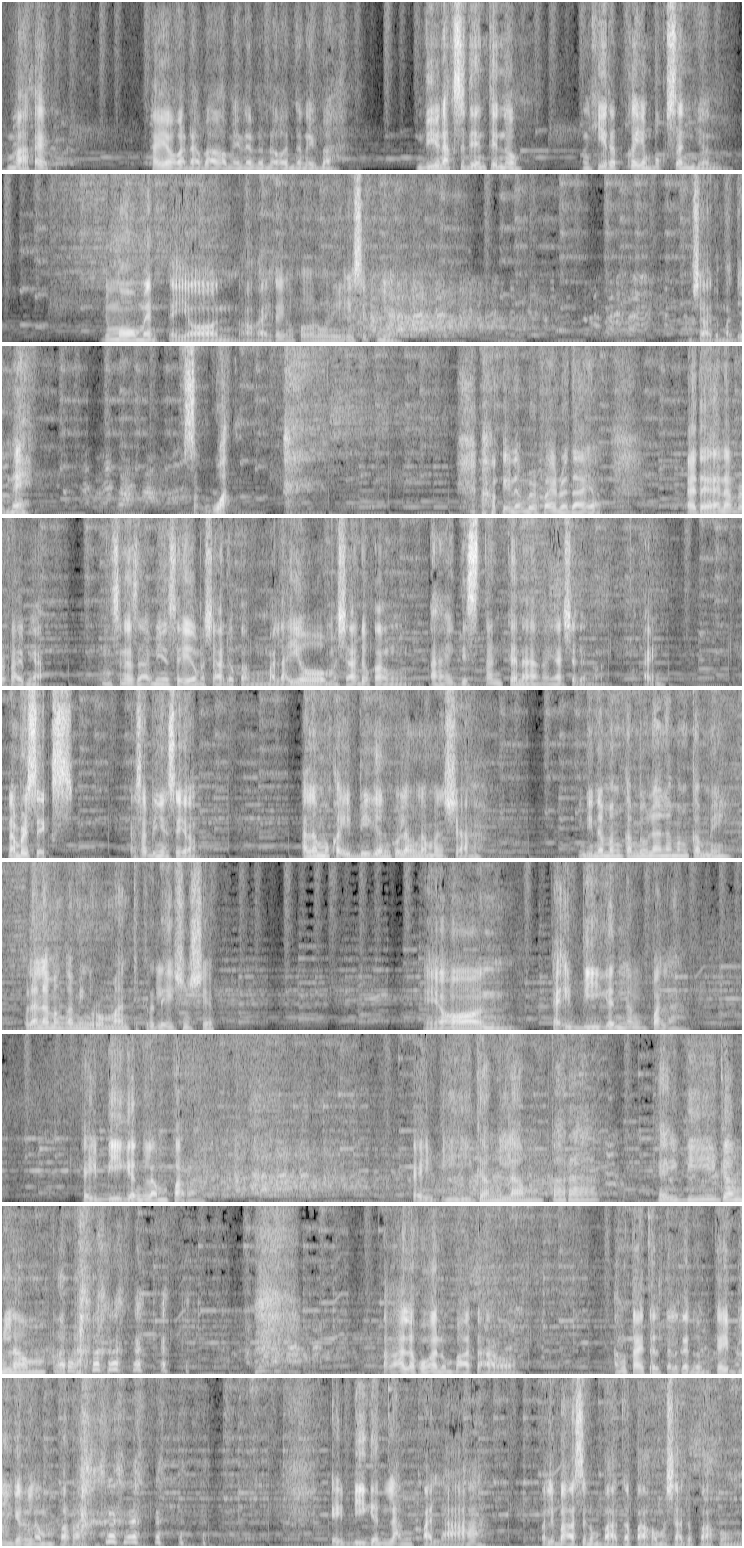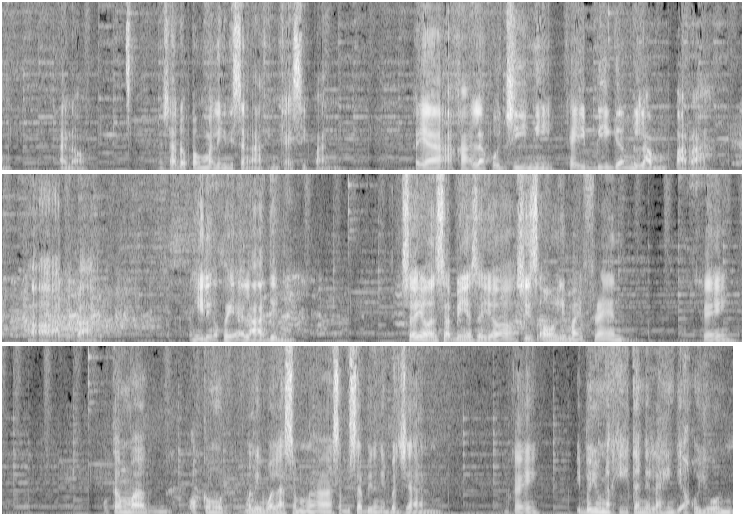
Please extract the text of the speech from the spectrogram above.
Bakit? Ayaw ka na. Baka may nanonood ng iba. Hindi yun aksidente, no? Ang hirap kayong buksan yun. Yung moment na yon Okay? Kayo kung ano iniisip niyo. Masyado madumi. Sagwa. okay, number five na tayo. Ito nga, number five nga. Ang sinasabi niya sa iyo, masyado kang malayo, masyado kang, ay, distant ka na, kaya siya ganon. Okay? Number six. Kasabi niya sa iyo, alam mo, kaibigan ko lang naman siya. Hindi naman kami, wala naman kami. Wala naman kaming romantic relationship. Ngayon, kaibigan lang pala. Kaibigang lampara. Kaibigang lampara. Kaibigang lampara. Akala ko nga nung bata ako, ang title talaga nun, Kaibigang Lampara. Kaibigan lang pala. Palibasa nung bata pa ako, masyado pa akong, ano, masyado pang malinis ang aking kaisipan. Kaya akala ko, Genie, kaibigang lampara. Ah, di ba? Mahilig ako kay Aladdin. So yun, sabi niya sa iyo, she's only my friend. Okay? Huwag kang, mag, huwag kang mag maniwala sa mga sabi-sabi ng iba dyan. Okay? Iba yung nakita nila, hindi ako yun.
